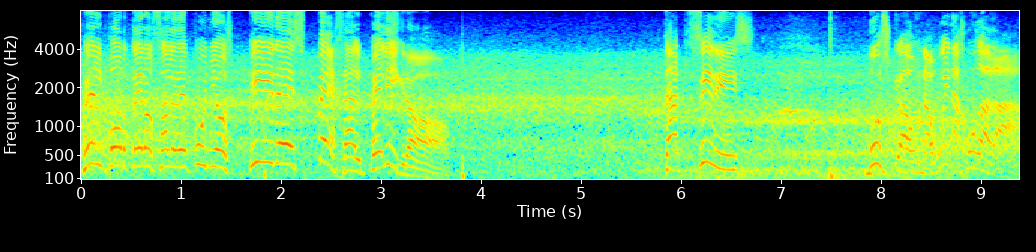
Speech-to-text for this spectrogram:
El portero sale de puños y despeja el peligro. Tatsidis busca una buena jugada.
